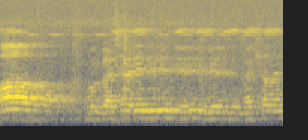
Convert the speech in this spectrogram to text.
Ah gurbet eli mekan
